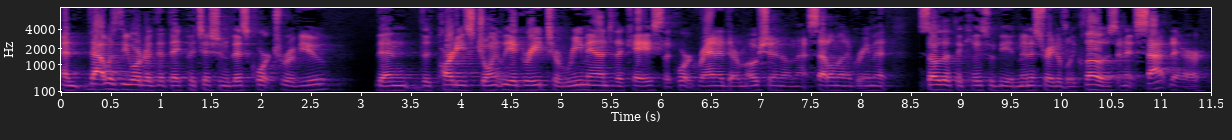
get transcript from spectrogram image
And that was the order that they petitioned this court to review. Then the parties jointly agreed to remand the case. The court granted their motion on that settlement agreement so that the case would be administratively closed. And it sat there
